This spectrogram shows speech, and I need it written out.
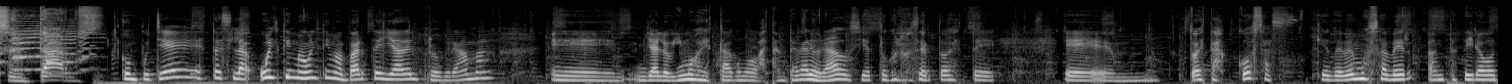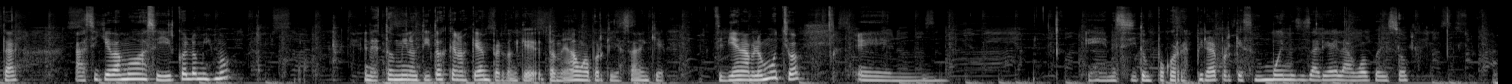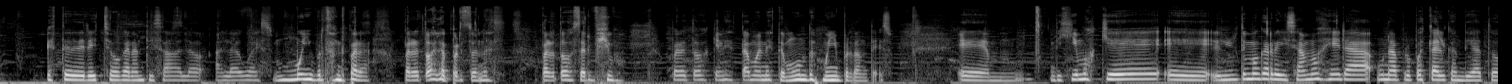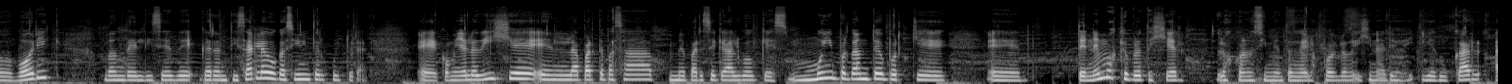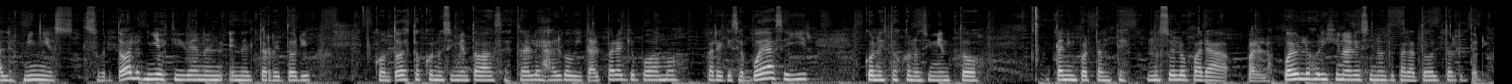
sentarnos. Compuché, esta es la última, última parte ya del programa. Eh, ya lo vimos, está como bastante acalorado, ¿cierto? Conocer todo este, eh, todas estas cosas que debemos saber antes de ir a votar. Así que vamos a seguir con lo mismo. En estos minutitos que nos quedan, perdón que tome agua porque ya saben que si bien hablo mucho, eh, necesito un poco respirar porque es muy necesaria el agua, por eso este derecho garantizado al, al agua es muy importante para, para todas las personas, para todo ser vivo, para todos quienes estamos en este mundo, es muy importante eso. Eh, dijimos que eh, el último que revisamos era una propuesta del candidato Boric, donde él dice de garantizar la educación intercultural. Eh, como ya lo dije en la parte pasada, me parece que algo que es muy importante porque eh, tenemos que proteger los conocimientos de los pueblos originarios y educar a los niños, sobre todo a los niños que viven en, el territorio, con todos estos conocimientos ancestrales, es algo vital para que podamos, para que se pueda seguir con estos conocimientos tan importantes, no solo para, para los pueblos originarios, sino que para todo el territorio.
